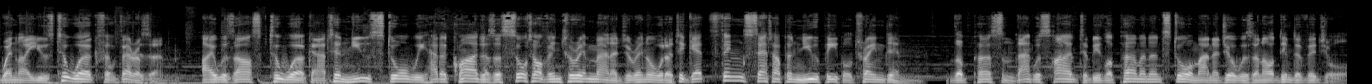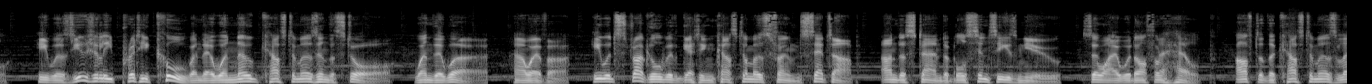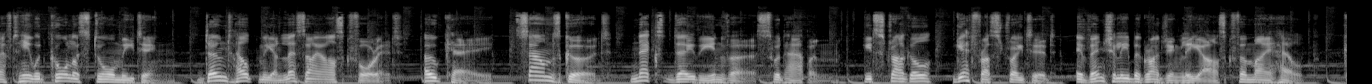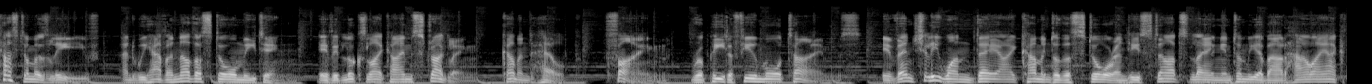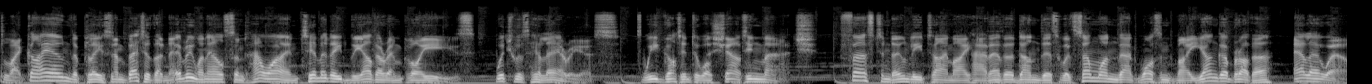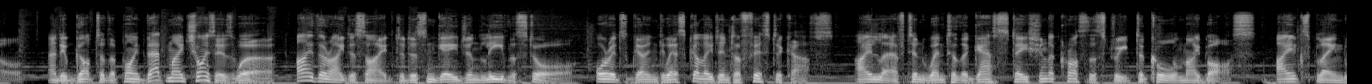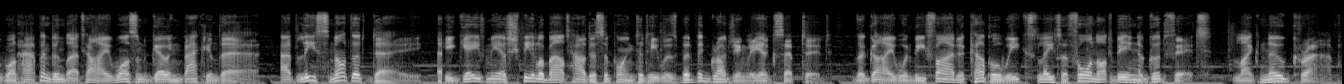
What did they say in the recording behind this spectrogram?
When I used to work for Verizon, I was asked to work at a new store we had acquired as a sort of interim manager in order to get things set up and new people trained in. The person that was hired to be the permanent store manager was an odd individual. He was usually pretty cool when there were no customers in the store. When there were, however, he would struggle with getting customers' phones set up. Understandable since he's new, so I would offer help. After the customers left he would call a store meeting. Don't help me unless I ask for it. Okay, sounds good. Next day the inverse would happen. He'd struggle, get frustrated, eventually begrudgingly ask for my help. Customers leave, and we have another store meeting. If it looks like I'm struggling, come and help. Fine. Repeat a few more times. Eventually one day I come into the store and he starts laying into me about how I act like I own the place and better than everyone else and how I intimidate the other employees, which was hilarious. We got into a shouting match. First and only time I had ever done this with someone that wasn't my younger brother, lol. And it got to the point that my choices were, either I decide to disengage and leave the store, or it's going to escalate into fisticuffs. I left and went to the gas station across the street to call my boss. I explained what happened and that I wasn't going back in there, at least not that day. He gave me a spiel about how disappointed he was but begrudgingly accepted. The guy would be fired a couple weeks later for not being a good fit. Like no crap.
